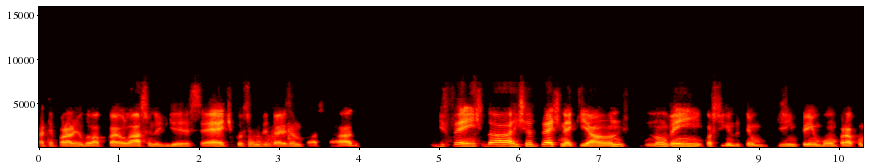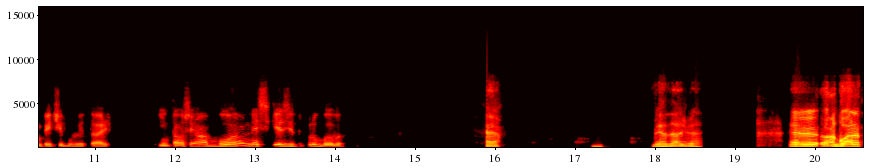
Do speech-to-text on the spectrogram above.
a temporada regular com o Caio Lasso em 2017, conseguiu vitórias ano passado. Diferente da Richard Petty, né? Que há anos não vem conseguindo ter um desempenho bom para competir por vitórias. Então seria uma boa nesse quesito para o Bubba. Verdade, verdade. É, agora,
